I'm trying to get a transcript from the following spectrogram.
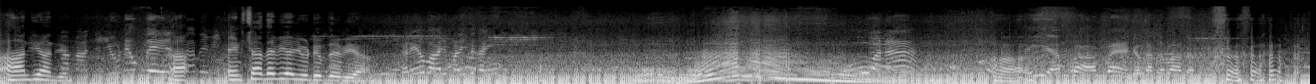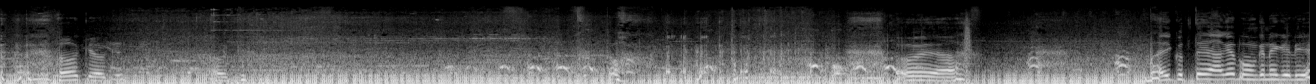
हाँ जी हाँ जी। यूट्यूब इंस्टा हाँ, भी है यूट्यूब भी। है ओके ओके ओके ओ यार। भाई, कुत्ते आ गए भोंकने के लिए।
